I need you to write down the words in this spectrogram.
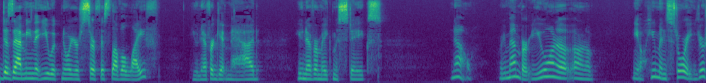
Does that mean that you ignore your surface level life? You never get mad you never make mistakes. No. Remember, you on a, on a you know human story, you're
